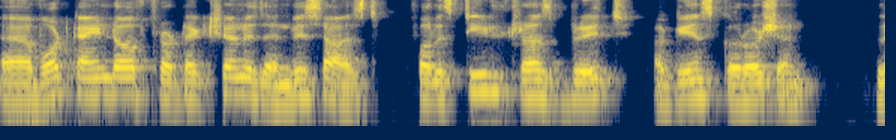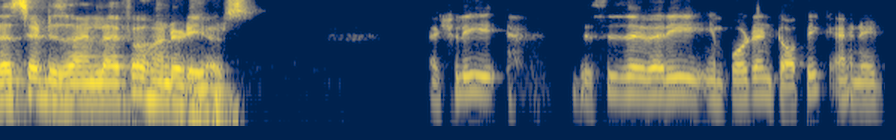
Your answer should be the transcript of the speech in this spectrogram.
Uh, what kind of protection is envisaged for a steel truss bridge against corrosion? Let's say design life of 100 years. Actually, this is a very important topic and it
